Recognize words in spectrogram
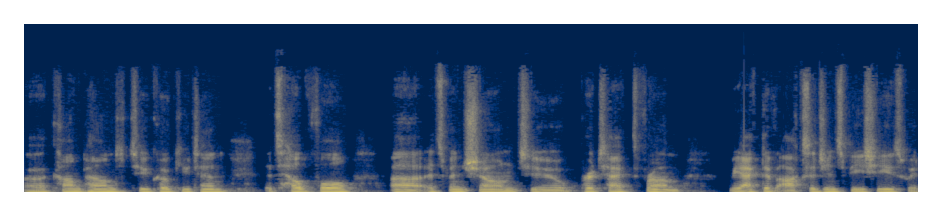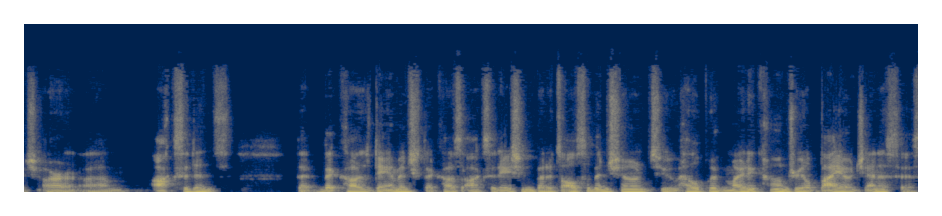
uh, compound to CoQ10. It's helpful. Uh, it's been shown to protect from reactive oxygen species, which are um, oxidants that, that cause damage, that cause oxidation, but it's also been shown to help with mitochondrial biogenesis,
